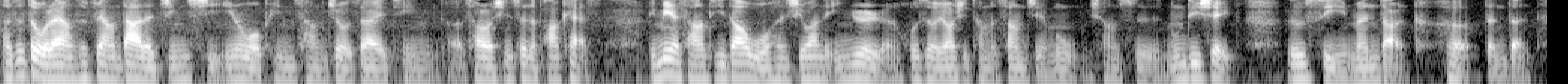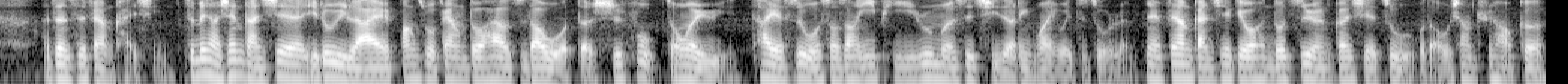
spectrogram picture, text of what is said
那这对我来讲是非常大的惊喜，因为我平常就有在听呃超流新生的 podcast，里面也常提到我很喜欢的音乐人，或者有邀请他们上节目，像是 Moody Shake、Lucy、Mandark、Her 等等。真的是非常开心。这边想先感谢一路以来帮助我非常多，还有指导我的师傅钟伟宇，他也是我手上 EP《Rumor》时期的另外一位制作人。那也非常感谢给我很多资源跟协助我的偶像君豪哥，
